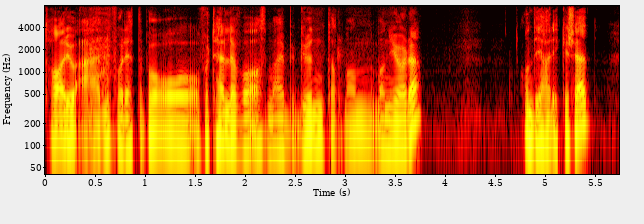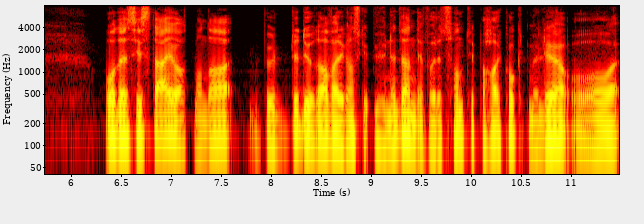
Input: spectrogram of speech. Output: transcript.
tar jo æren for etterpå og, og forteller hva som er grunnen til at man, man, gjør det. Og det har ikke skjedd. Og det siste er jo at man da burde det jo da være ganske unødvendig for et sånn type hardkokt miljø å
